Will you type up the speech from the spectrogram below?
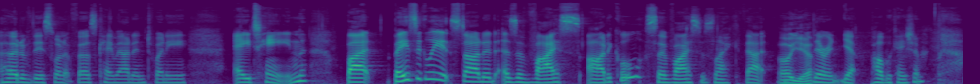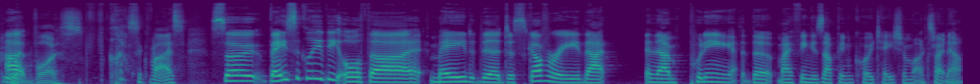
heard of this when it first came out in 2018, but basically it started as a Vice article. So Vice is like that. Oh yeah, They're in yeah, publication. good uh, Vice. classic Vice. So basically, the author made the discovery that, and I'm putting the my fingers up in quotation marks right now,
